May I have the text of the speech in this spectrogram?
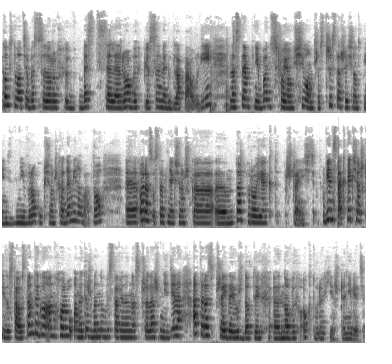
kontynuacja bestsellerowych, bestsellerowych piosenek dla Pauli. Następnie Bądź swoją siłą przez 365 dni w roku książka Demi Lovato e, oraz ostatnia książka to Projekt Szczęścia. Więc tak, te książki zostały z tamtego Anholu, one też będą wystawione na sprzedaż w niedzielę, a teraz przejdę już do tych e, nowych, o których jeszcze nie wiecie.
